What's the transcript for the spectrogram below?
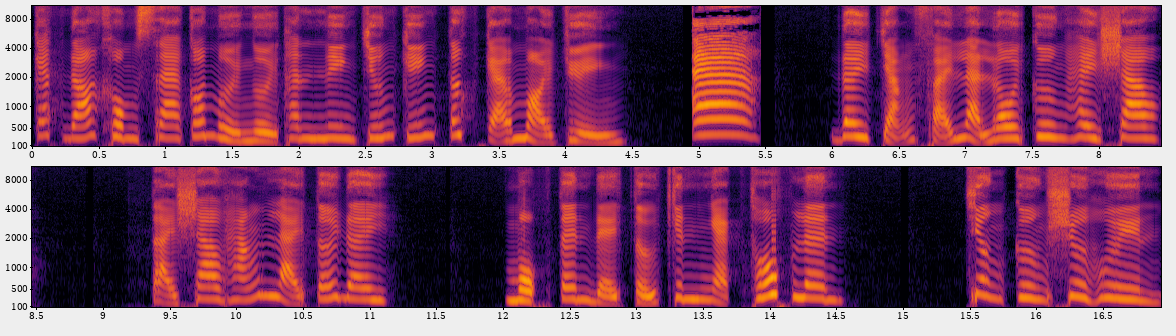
Cách đó không xa có 10 người thanh niên chứng kiến tất cả mọi chuyện. A, đây chẳng phải là lôi cương hay sao? Tại sao hắn lại tới đây? Một tên đệ tử kinh ngạc thốt lên. Chân cương sư huyền.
